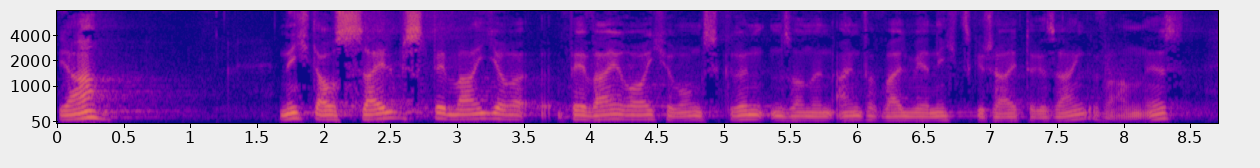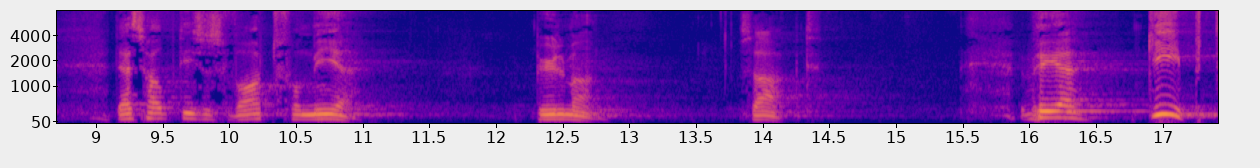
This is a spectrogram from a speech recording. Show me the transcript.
Ja, nicht aus Selbstbeweihräucherungsgründen, sondern einfach, weil mir nichts Gescheiteres eingefallen ist. Deshalb dieses Wort von mir. Bühlmann sagt, wer gibt,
